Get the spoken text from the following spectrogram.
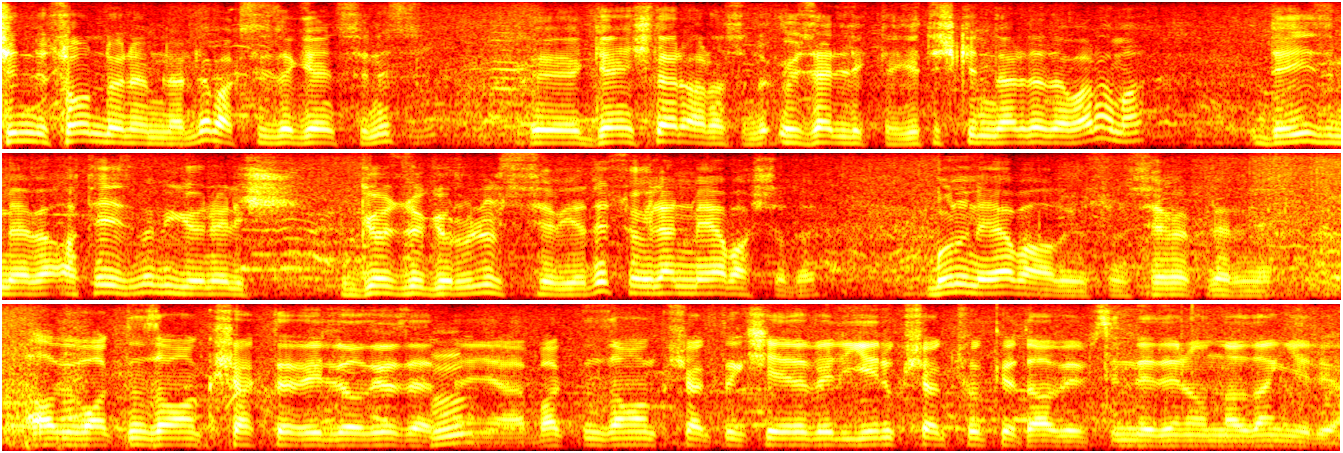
Şimdi son dönemlerde bak siz de gençsiniz. Ee, gençler arasında özellikle yetişkinlerde de var ama deizme ve ateizme bir yöneliş gözle görülür seviyede söylenmeye başladı. Bunu neye bağlıyorsun sebeplerini? Abi baktığın zaman kuşakta belli oluyor zaten Hı? ya. Baktığın zaman kuşaktaki şeyler belli. Yeni kuşak çok kötü abi. Hepsinin nedeni onlardan geliyor.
